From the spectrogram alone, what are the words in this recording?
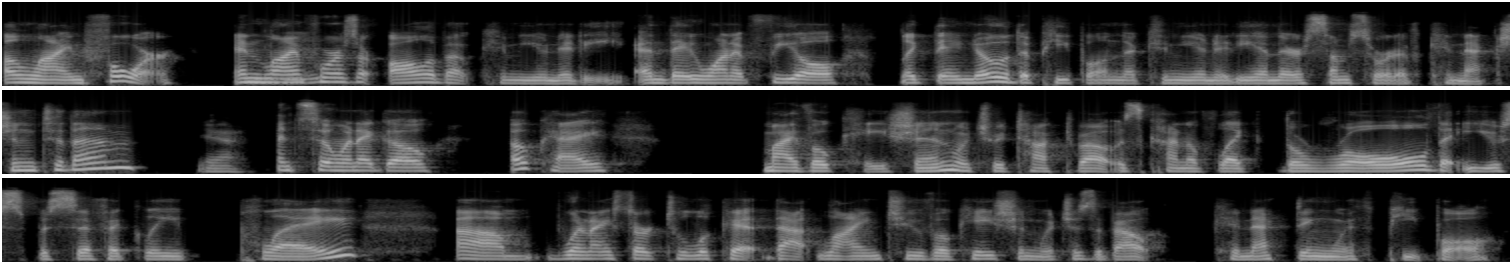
a line four. And mm-hmm. line fours are all about community and they want to feel like they know the people in the community and there's some sort of connection to them. Yeah. And so when I go, okay, my vocation, which we talked about, was kind of like the role that you specifically play um, when I start to look at that line two vocation, which is about connecting with people,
